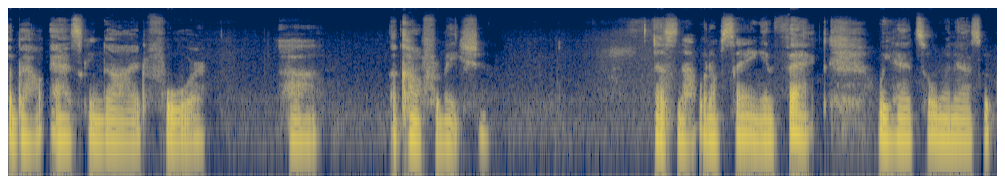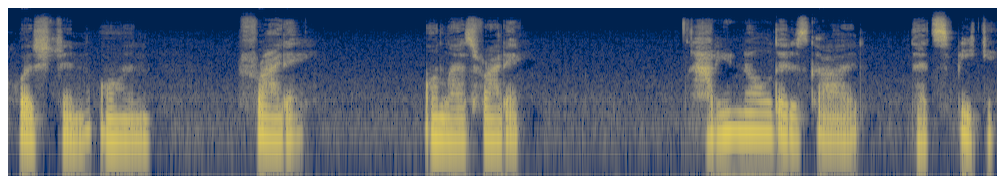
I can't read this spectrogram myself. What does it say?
about asking God for uh, a confirmation. That's not what I'm saying. In fact, we had someone ask a question on Friday, on last Friday. How do you know that it's God that's speaking?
